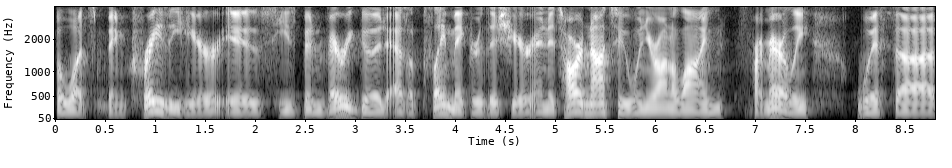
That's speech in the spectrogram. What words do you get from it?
But what's been crazy here is he's been very good as a playmaker this year, and it's hard not to when you're on a line primarily with uh,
